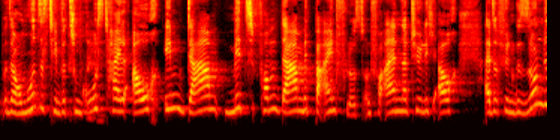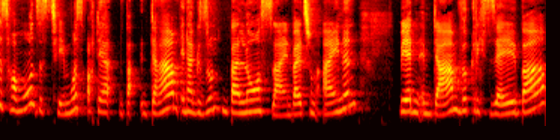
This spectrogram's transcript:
unser Hormonsystem wird zum Großteil auch im Darm mit, vom Darm mit beeinflusst. Und vor allem natürlich auch, also für ein gesundes Hormonsystem muss auch der Darm in einer gesunden Balance sein, weil zum einen werden im Darm wirklich selber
